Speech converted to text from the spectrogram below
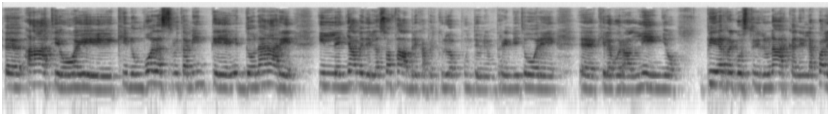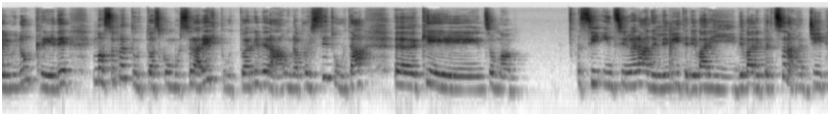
eh, ateo e che non vuole assolutamente donare il legname della sua fabbrica perché lui appunto è un imprenditore eh, che lavora al legno per costruire un'arca nella quale lui non crede, ma soprattutto a scombussolare il tutto arriverà una prostituta eh, che insomma si insinuerà nelle vite dei vari, dei vari, personaggi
